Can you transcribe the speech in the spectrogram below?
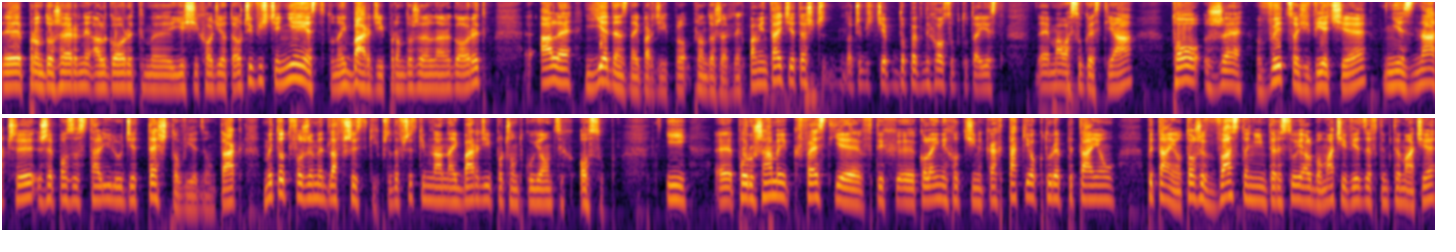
e, prądożerny algorytm, e, jeśli chodzi o to. Oczywiście nie jest to najbardziej prądożerny algorytm, ale jeden z najbardziej prądożernych. Pamiętajcie też, oczywiście do pewnych osób tutaj jest mała sugestia, to, że wy coś wiecie, nie znaczy, że pozostali ludzie też to wiedzą, tak? My to tworzymy dla wszystkich, przede wszystkim dla najbardziej początkujących osób. I e, poruszamy kwestie w tych e, kolejnych odcinkach, takie, o które pytają, pytają. To, że Was to nie interesuje albo macie wiedzę w tym temacie,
